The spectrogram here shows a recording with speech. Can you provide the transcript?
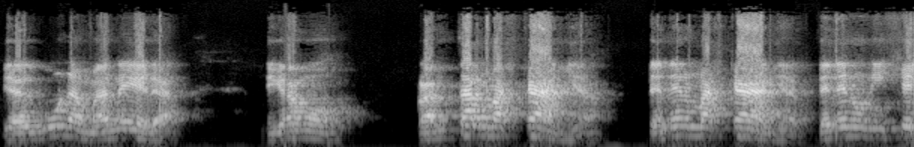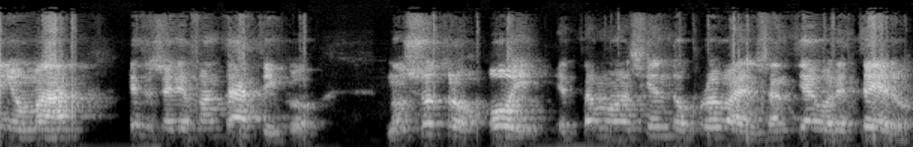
de alguna manera, digamos, plantar más caña, tener más caña, tener un ingenio más, esto sería fantástico. Nosotros hoy estamos haciendo pruebas en Santiago del Estero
